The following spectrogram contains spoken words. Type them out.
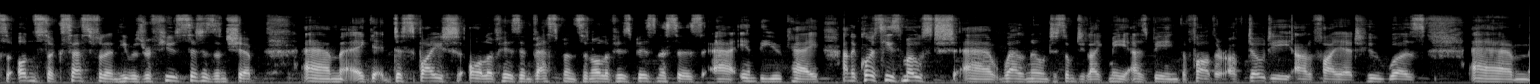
unsuccessful in. He was refused citizenship um, despite all of his investments and all of his businesses uh, in the UK. And of course, he's most uh, well known to somebody like me as being the father of Dodi Al Fayed, who was, um,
